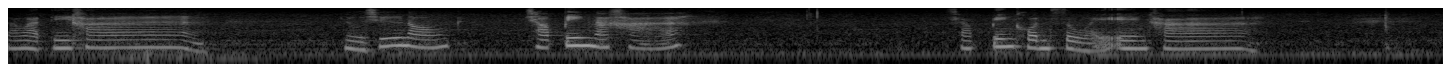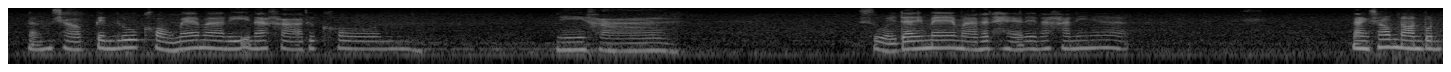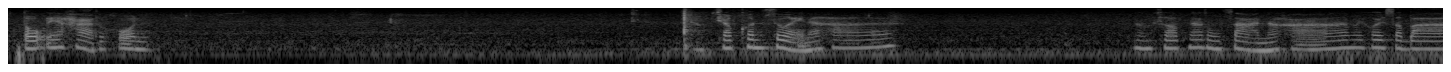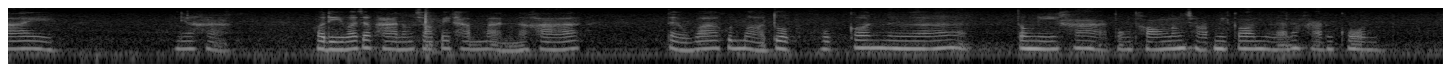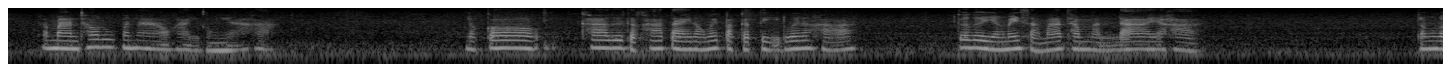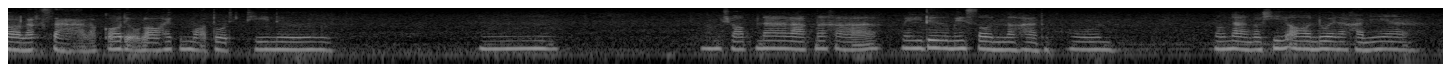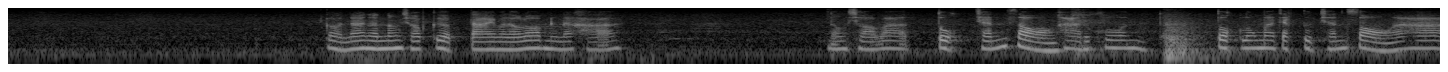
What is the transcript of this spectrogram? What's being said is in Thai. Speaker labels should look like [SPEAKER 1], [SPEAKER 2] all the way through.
[SPEAKER 1] สวัสดีค่ะ หนูชื่อน้องช้อปปิ้งนะคะ ช้อปปิ้งคนสวยเองค่ะ น้องช้อปเป็นลูกของแม่มารินะคะทุกคน นี่ค่ะ สวยได้แม่มาแท้ๆเลยนะคะเนี่ย นางชอบนอนบนโต๊ะเนี่ยค่ะทุกคน ชอบคนสวยนะคะ น้องชอบน่าสงสารนะคะ ไม่ค่อยสบาย เนี่ยค่ะ พอดีว่าจะพาน้องชอปไปทำหมันนะคะ แต่ว่าคุณหมอตรวจพบก้อนเนื้อ ตรงนี้ค่ะ ตรงท้องน้องชอปมีก้อนเนื้อนะคะทุกคน ประมาณเท่าลูกมะนาวค่ะอยู่ตรงนี้ค่ะ แล้วก็ค่าเลือดกับค่าไตน้องไม่ปกติด้วยนะคะ ก็เลยยังไม่สามารถทำหมันได้อะค่ะ ต้องรอรักษาแล้วก็เดี๋ยวรอให้คุณหมอตรวจอีกทีนึงน้องช็อปน่ารักนะคะ ไม่ดื้อไม่ซนนะคะทุกคน น้องนางก็ขี้อ้อนด้วยนะคะเนี่ย ก่อนหน้านั้นน้องช็อปเกือบตายมาแล้วรอบนึงนะคะ น้องช็อปว่าตกชั้นสองค่ะทุกคน ตกลงมาจากตึกชั้นสองอะค่ะ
